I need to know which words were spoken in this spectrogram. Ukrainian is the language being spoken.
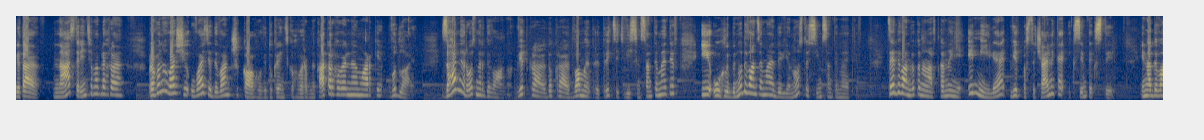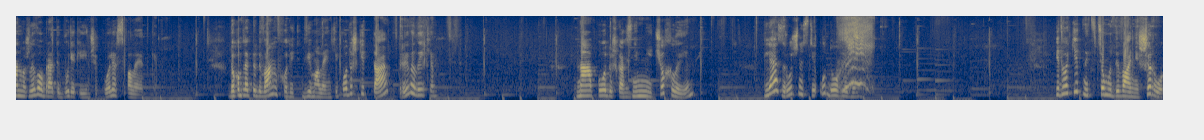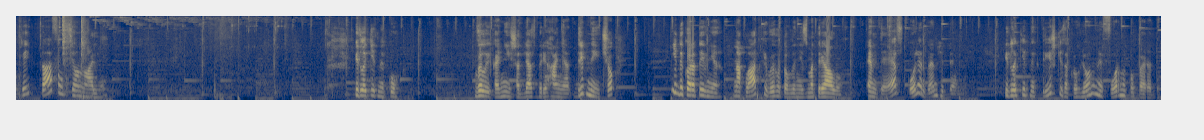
Вітаю на сторінці Меблягроя. Пропоную вашій увазі диван Чикаго від українського виробника торговельної марки Woodline. Загальний розмір дивану від краю до краю 2 метри 38 см і у глибину диван займає 97 см. Цей диван виконано в тканині Емілія від постачальника Xim Textile. І на диван можливо обрати будь-який інший колір з палетки. До комплекту дивану входить дві маленькі подушки та три великі. На подушках знімні чохли для зручності у догляді. Підлокітник в цьому дивані широкий та функціональний. В підлокітнику велика ніша для зберігання дрібничок і декоративні накладки, виготовлені з матеріалу МДФ, колір темний. Підлокітник трішки закругленої форми попереду.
